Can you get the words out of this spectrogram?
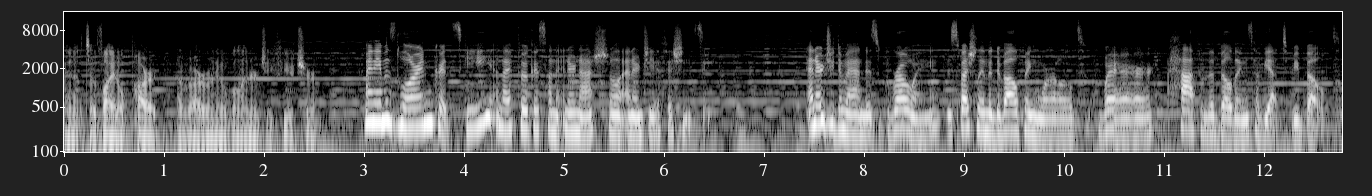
and it's a vital part of our renewable energy future. My name is Lauren Gritsky, and I focus on international energy efficiency. Energy demand is growing, especially in the developing world, where half of the buildings have yet to be built.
